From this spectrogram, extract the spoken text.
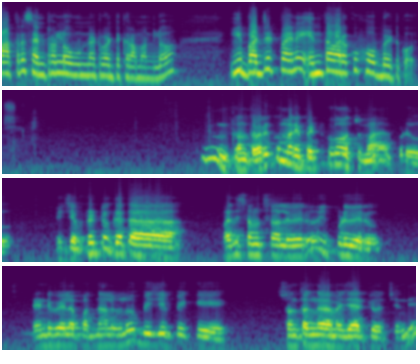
పాత్ర సెంట్రల్లో ఉన్నటువంటి క్రమంలో ఈ బడ్జెట్ పైన ఎంతవరకు హోప్ పెట్టుకోవచ్చు? కొంతవరకు మరి పెట్టుకోవచ్చుమా? ఇప్పుడు మీరు చెప్పినట్టు గత పది సంవత్సరాలు వేరు ఇప్పుడు వేరు. రెండు వేల పద్నాలుగులో బీజేపీకి సొంతంగా మెజారిటీ వచ్చింది.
